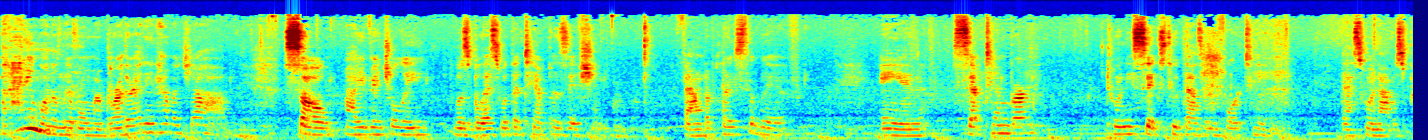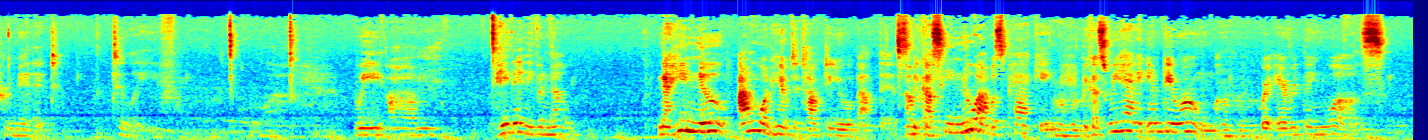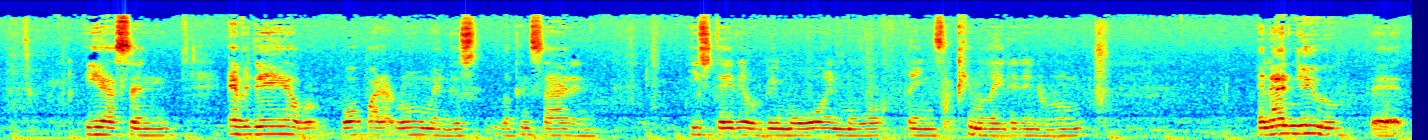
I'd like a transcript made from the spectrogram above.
but I didn't want to live on my brother. I didn't have a job. So I eventually was blessed with a temp position, found a place to live. And September 26, 2014, that's when I was permitted to leave. Wow. We, um, he didn't even know. Now he knew. I want him to talk to you about this Okay. because he knew I was packing Mhm. because we had an empty room Mhm. where everything was. Yes, and every day I would walk by that room and just look inside, and each day there would be more and more things accumulated in the room. And I knew that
